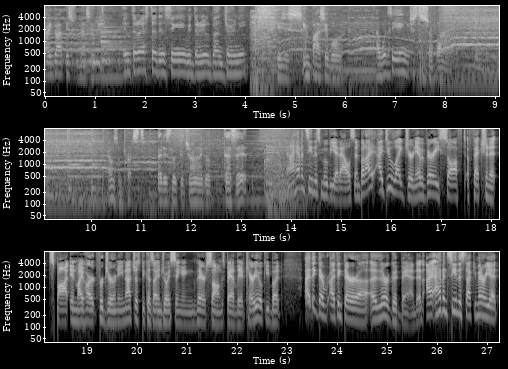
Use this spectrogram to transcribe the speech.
I got this message. Interested in singing with the real band Journey? This is impossible. I would sing just to survive. I was impressed. I just looked at John and I go, that's it. And I haven't seen this movie yet, Allison, but I, I do like Journey. I have a very soft, affectionate spot in my heart for Journey, not just because I enjoy singing their songs badly at karaoke, but I think they're I think they're uh, they're a good band, and I, I, haven't seen this documentary yet.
